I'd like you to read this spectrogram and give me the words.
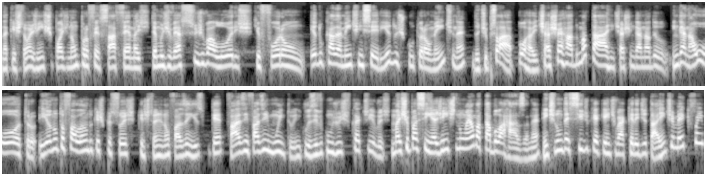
Na questão. A gente pode não professar a fé, mas temos diversos valores que foram educadamente inseridos culturalmente, né? Do tipo, sei lá, porra, a gente acha errado matar, a gente acha enganado enganar o outro. E eu não tô falando que as pessoas cristãs não fazem isso, porque fazem, fazem muito, inclusive com justificativas. Mas, tipo assim, a gente não é uma tábula rasa, né? A gente não decide o que, é que a gente vai acreditar. A gente meio que foi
